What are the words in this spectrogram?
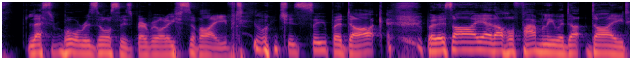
less more resources for everyone who survived, which is super dark. But it's oh yeah, that whole family were died,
